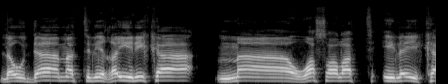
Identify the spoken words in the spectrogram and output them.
لو دامت لغيرك ما وصلت إليك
